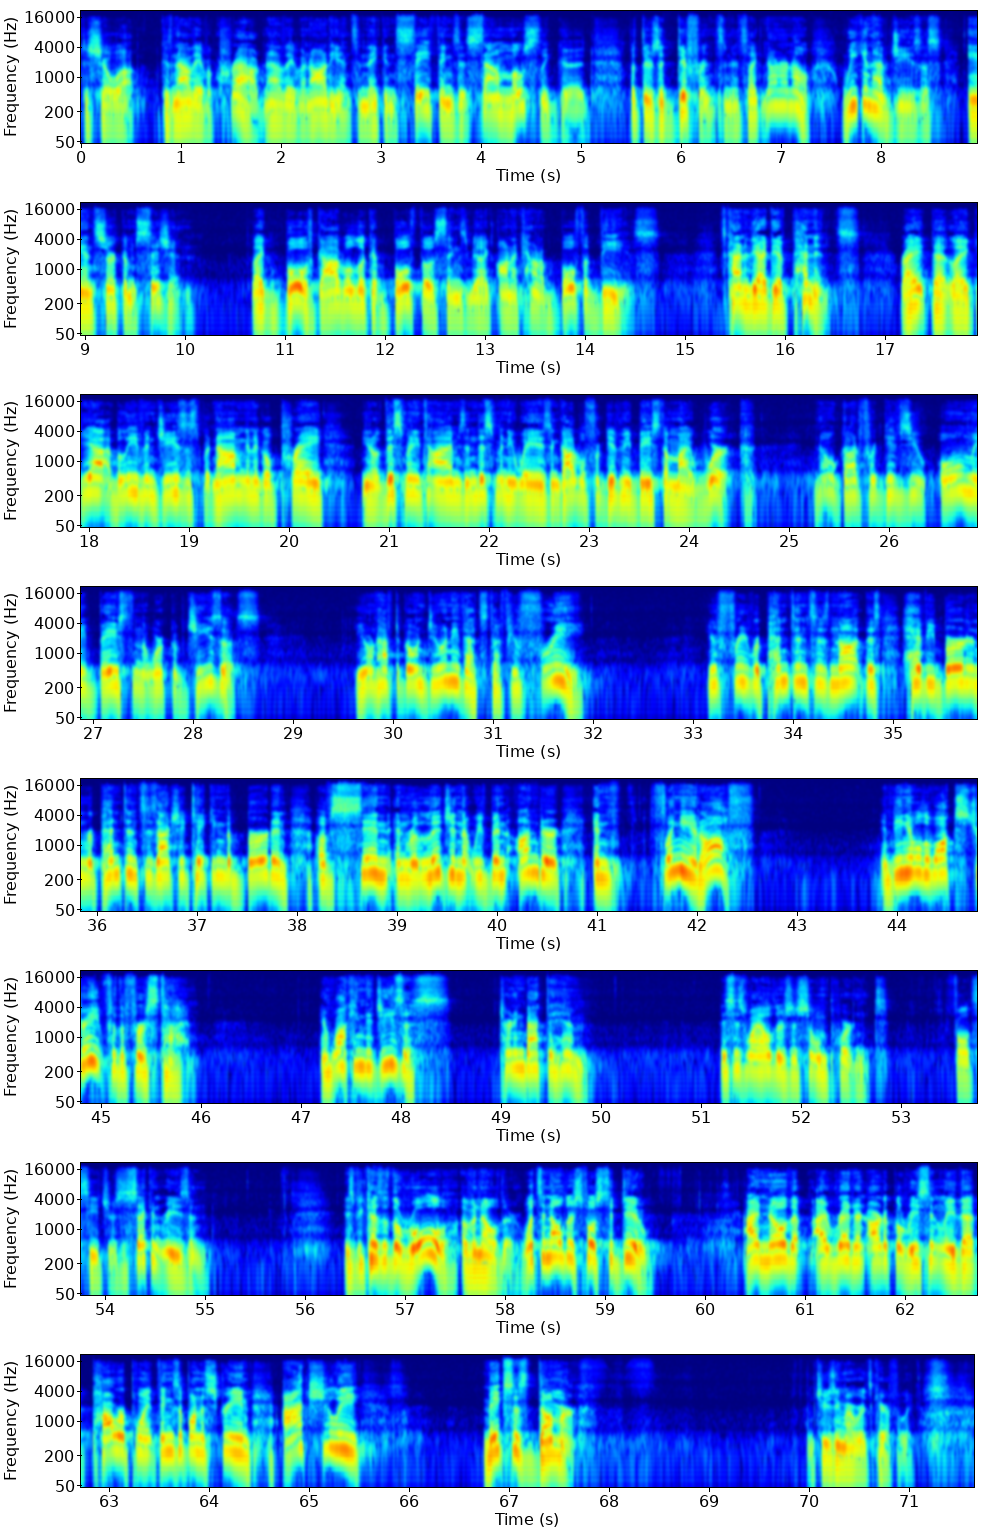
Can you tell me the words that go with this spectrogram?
to show up because now they have a crowd, now they have an audience, and they can say things that sound mostly good, but there's a difference. And it's like, no, no, no. We can have Jesus and circumcision. Like both. God will look at both those things and be like, on account of both of these. It's kind of the idea of penance, right? That, like, yeah, I believe in Jesus, but now I'm going to go pray you know, this many times in this many ways, and God will forgive me based on my work. No, God forgives you only based on the work of Jesus. You don't have to go and do any of that stuff. You're free. You're free. Repentance is not this heavy burden. Repentance is actually taking the burden of sin and religion that we've been under and flinging it off and being able to walk straight for the first time and walking to Jesus, turning back to Him. This is why elders are so important, false teachers. The second reason is because of the role of an elder. What's an elder supposed to do? I know that I read an article recently that PowerPoint, things up on a screen, actually makes us dumber. I'm choosing my words carefully.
